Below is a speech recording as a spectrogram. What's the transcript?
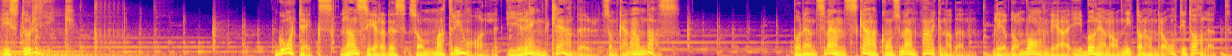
Historik Gore-Tex lanserades som material i regnkläder som kan andas. På den svenska konsumentmarknaden blev de vanliga i början av 1980-talet.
